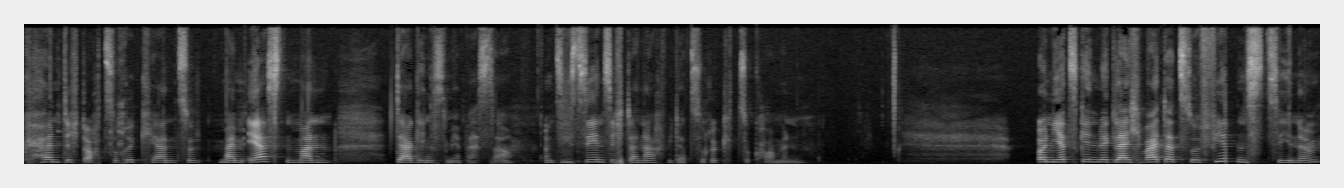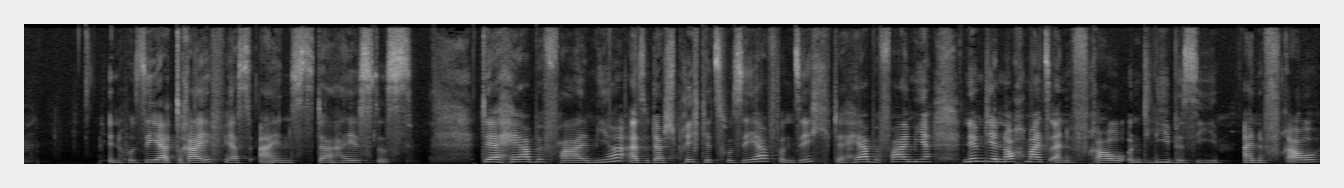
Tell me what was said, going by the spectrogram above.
könnte ich doch zurückkehren zu meinem ersten Mann, da ging es mir besser. Und sie sehnt sich danach wieder zurückzukommen. Und jetzt gehen wir gleich weiter zur vierten Szene in Hosea 3, Vers 1. Da heißt es, der Herr befahl mir, also da spricht jetzt Hosea von sich, der Herr befahl mir, nimm dir nochmals eine Frau und liebe sie, eine Frau,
